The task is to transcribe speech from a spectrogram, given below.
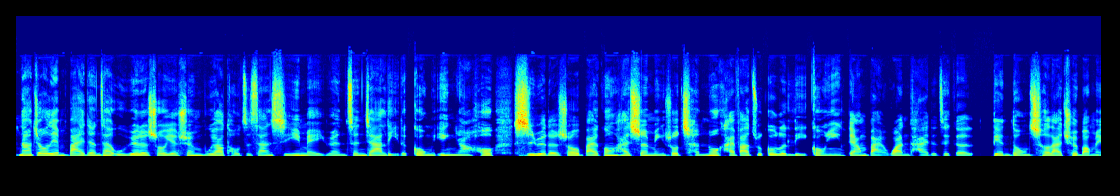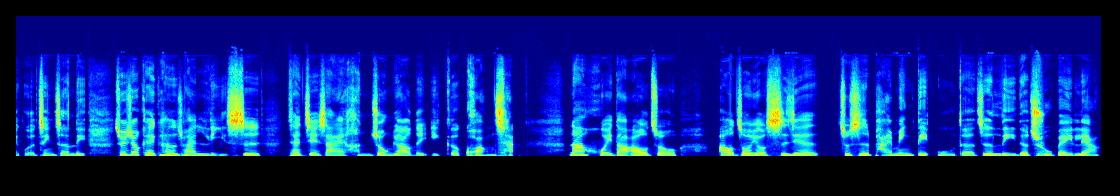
那就连拜登在五月的时候也宣布要投资三十亿美元增加锂的供应，然后十月的时候白宫还声明说承诺开发足够的锂供应两百万台的这个电动车来确保美国的竞争力，所以就可以看得出来锂是在接下来很重要的一个矿产。那回到澳洲，澳洲有世界就是排名第五的这锂的储备量。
